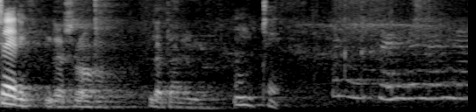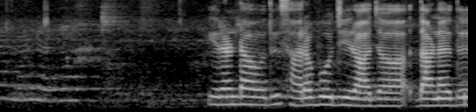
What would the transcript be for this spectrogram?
சரி. இந்த ஸ்லோகம் இந்த ம் சரி. இரண்டாவது சரபோஜி ராஜா தனது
